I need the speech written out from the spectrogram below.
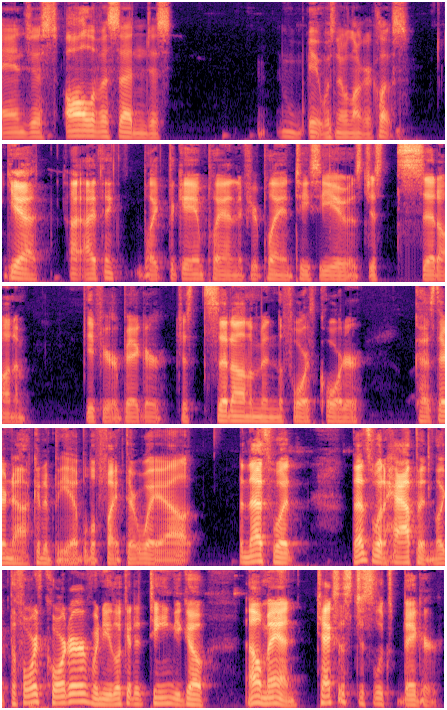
and just all of a sudden, just it was no longer close. Yeah, I, I think like the game plan if you're playing TCU is just sit on them. If you're bigger, just sit on them in the fourth quarter because they're not going to be able to fight their way out. And that's what that's what happened. Like the fourth quarter, when you look at a team, you go, "Oh man, Texas just looks bigger."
